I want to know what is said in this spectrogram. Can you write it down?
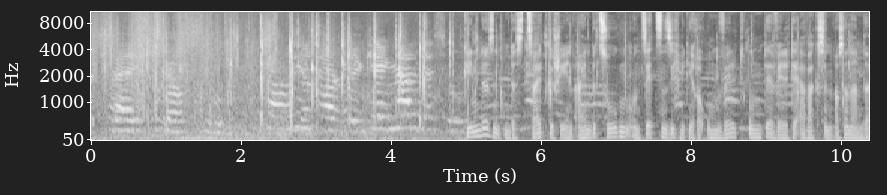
Face Charlie Chaplin, King of Disco. Kinder sind in das Zeitgeschehen einbezogen und setzen sich mit ihrer Umwelt und der Welt der Erwachsenen auseinander.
